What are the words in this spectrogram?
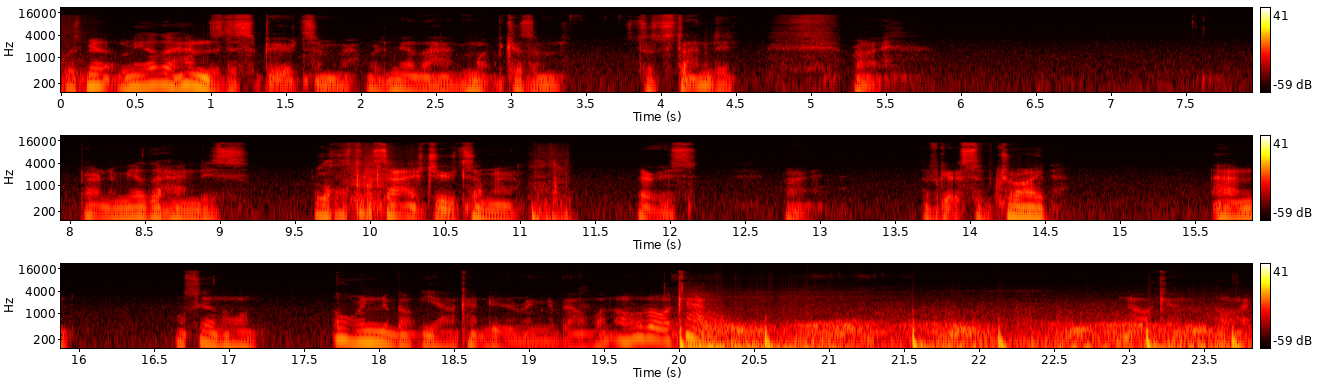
where's my, my other hand's disappeared somewhere? Where's my other hand? Might because I'm stood standing. Right. Apparently, my other hand is lost its attitude somehow. There it is. Right. Don't forget to subscribe. And what's the other one? Oh, ring the bell. Yeah, I can't do the ring the bell one. Although I can. No, I can. All right.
